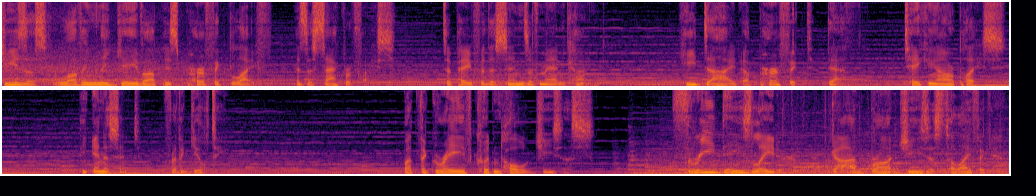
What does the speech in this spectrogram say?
Jesus lovingly gave up his perfect life as a sacrifice to pay for the sins of mankind. He died a perfect death, taking our place, the innocent for the guilty. But the grave couldn't hold Jesus. Three days later, God brought Jesus to life again.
